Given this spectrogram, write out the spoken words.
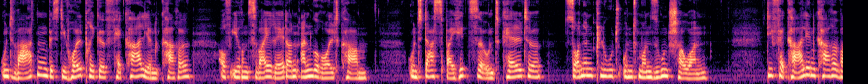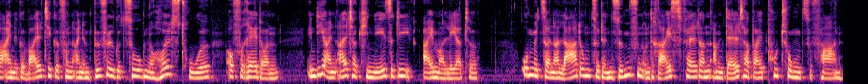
und warten, bis die holprige Fäkalienkarre auf ihren zwei Rädern angerollt kam. Und das bei Hitze und Kälte, Sonnenglut und Monsunschauern. Die Fäkalienkarre war eine gewaltige, von einem Büffel gezogene Holztruhe auf Rädern, in die ein alter Chinese die Eimer leerte um mit seiner Ladung zu den Sümpfen und Reisfeldern am Delta bei Putung zu fahren.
